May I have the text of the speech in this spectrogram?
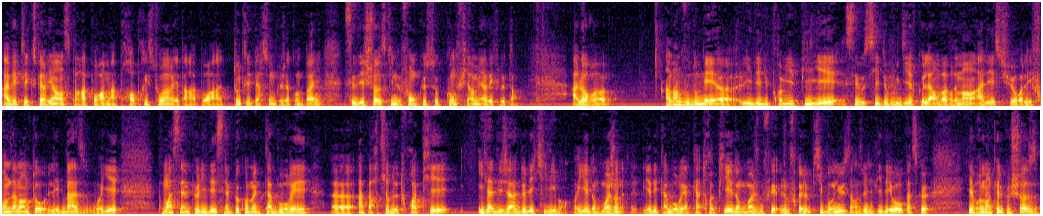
avec l'expérience par rapport à ma propre histoire et par rapport à toutes les personnes que j'accompagne, c'est des choses qui ne font que se confirmer avec le temps. Alors avant de vous donner euh, l'idée du premier pilier, c'est aussi de vous dire que là, on va vraiment aller sur les fondamentaux, les bases. Vous voyez, pour moi, c'est un peu l'idée, c'est un peu comme un tabouret. Euh, à partir de trois pieds, il a déjà de l'équilibre. Vous voyez, donc moi, il y a des tabourets à quatre pieds. Donc moi, je vous, je vous ferai le petit bonus dans une vidéo parce que il y a vraiment quelque chose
